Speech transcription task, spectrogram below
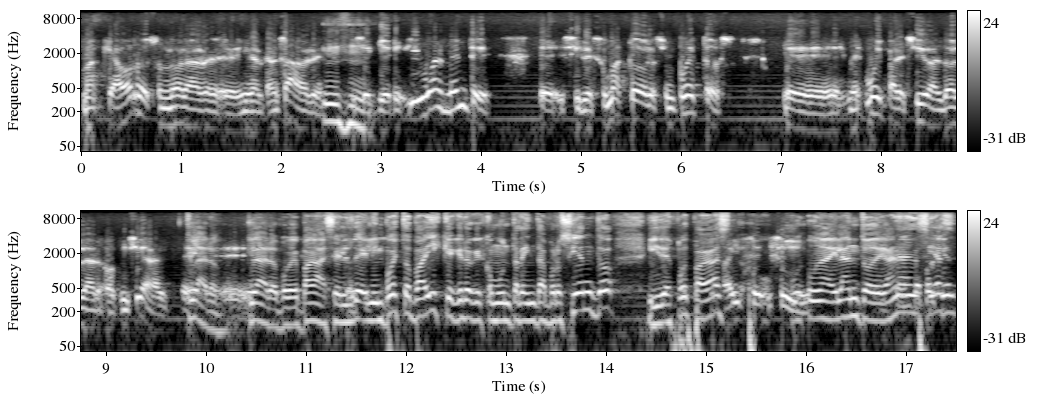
más que ahorro es un dólar eh, inalcanzable, si se quiere. Igualmente, eh, si le sumas todos los impuestos, eh, es muy parecido al dólar oficial. Claro, eh, claro, porque pagás el, impuesto país, que creo que es como un 30%, y después pagás un, adelanto de ganancias.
